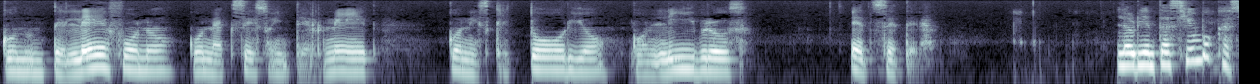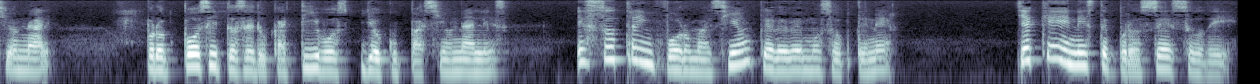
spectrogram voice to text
con un teléfono, con acceso a Internet, con escritorio, con libros, etc. La orientación vocacional propósitos educativos y ocupacionales es otra información que debemos obtener, ya que en este proceso de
